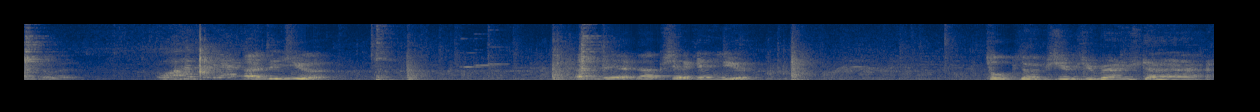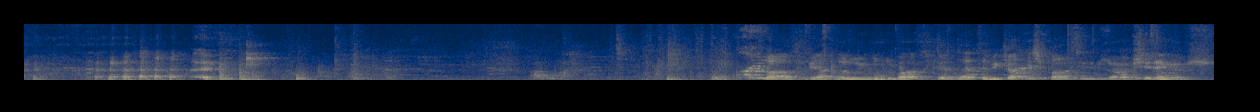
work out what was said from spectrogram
mangalları. o halde Anca yiyor. Anca yer. Daha pişerken yiyor. Çok güzel pişirmişim ben işte. Allah. Bazı fiyatlar uygundu, bazı fiyatlar tabii ki ateş pahasıydı. Biz ona bir şey demiyoruz.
